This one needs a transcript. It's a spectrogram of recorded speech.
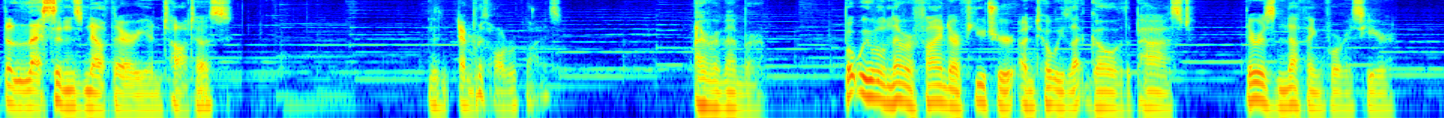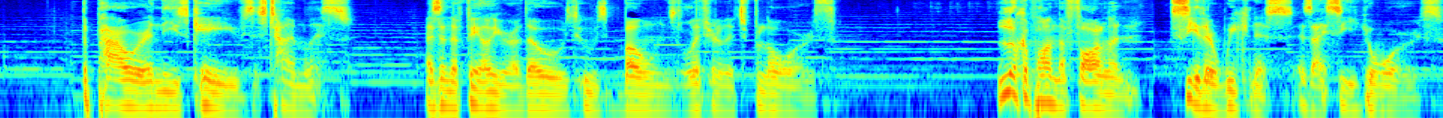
The lessons Neltharion taught us? And Emberthal replies, I remember. But we will never find our future until we let go of the past. There is nothing for us here. The power in these caves is timeless, as in the failure of those whose bones litter its floors. Look upon the fallen, see their weakness as I see yours.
